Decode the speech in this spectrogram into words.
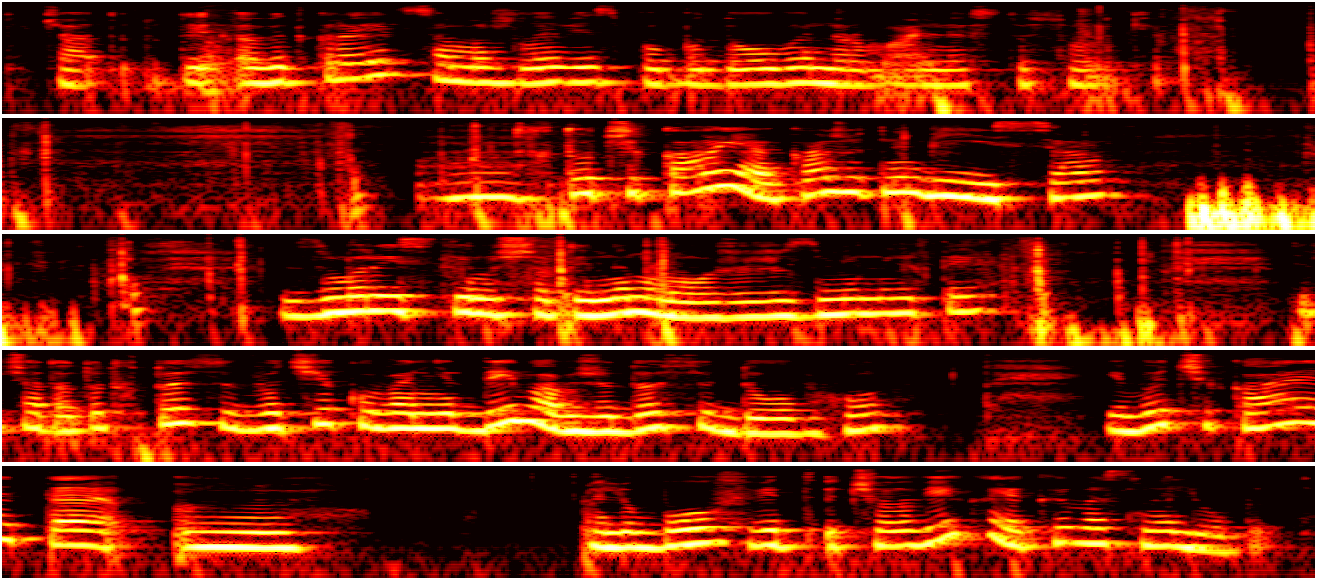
Дівчата, тут відкриється можливість побудови нормальних стосунків. Хто чекає, кажуть, не бійся. Змирись з тим, що ти не можеш змінити. Дівчата, тут хтось в очікуванні дива вже досить довго. І ви чекаєте м, любов від чоловіка, який вас не любить.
